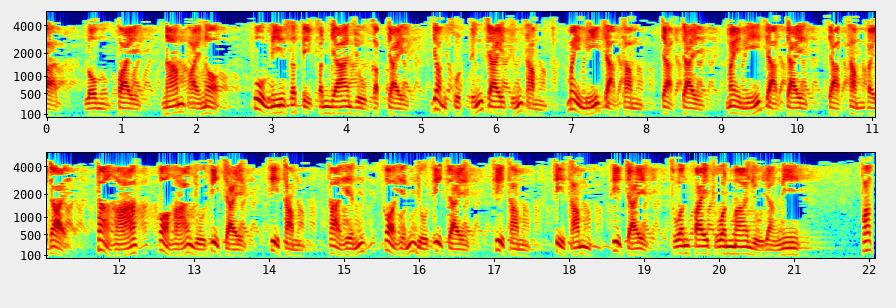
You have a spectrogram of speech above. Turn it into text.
กาศ ลมไฟ น้ำภายนอก ผู้มีสติปัญญาอยู่กับใจ ย่อมขุดถึงใจถึงธรรม ไม่หนีจากธรรม จากใจ ไม่หนีจากใจ จากธรรมไปได้ ถ้าหาก็หาอยู่ที่ใจที่ธรรม ถ้าเห็นก็เห็นอยู่ที่ใจ ที่ธรรม ที่ธรรม ที่ใจ ทวนไปทวนมาอยู่อย่างนี้ พัก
